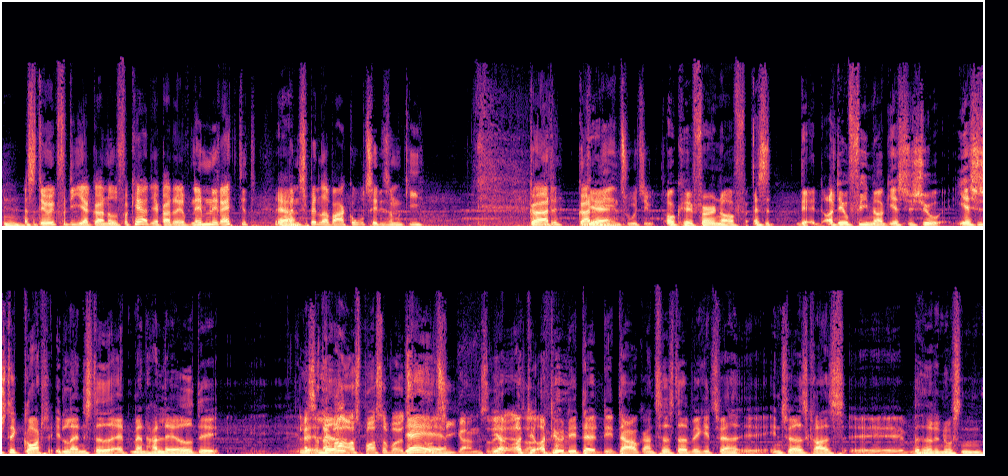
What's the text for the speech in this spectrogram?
Mm. Altså, det er jo ikke, fordi jeg gør noget forkert. Jeg gør det nemlig rigtigt. Ja. Men spillet er bare god til ligesom at give... Gør det. Gør det Ja. mere intuitivt. Okay, fair enough. Altså, det, og det er jo fint nok. Jeg synes jo, jeg synes det er godt et eller andet sted, at man har lavet det... Altså, der lavet- var også bosser, hvor jeg Ja, ja, ja, ja. 10 gange. Så det, Ja, og, altså, det, og det er jo det, der, det, der er jo garanteret stadigvæk et svær, en sværhedsgrads, øh, hvad hedder det nu, sådan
